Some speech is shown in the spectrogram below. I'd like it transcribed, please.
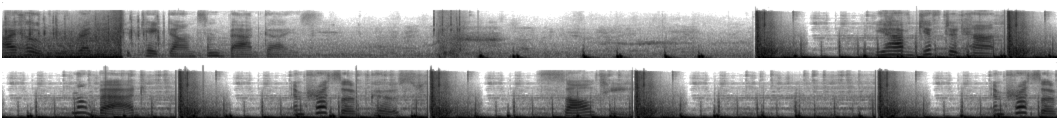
I hope you're ready to take down some bad guys. You have gifted hands. Not bad. Impressive, Ghost. Salty. Impressive.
